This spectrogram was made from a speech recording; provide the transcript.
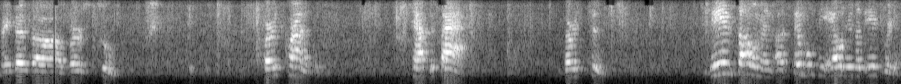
Make that uh, verse 2. First Chronicles chapter 5, verse 2. Then Solomon assembled the elders of Israel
